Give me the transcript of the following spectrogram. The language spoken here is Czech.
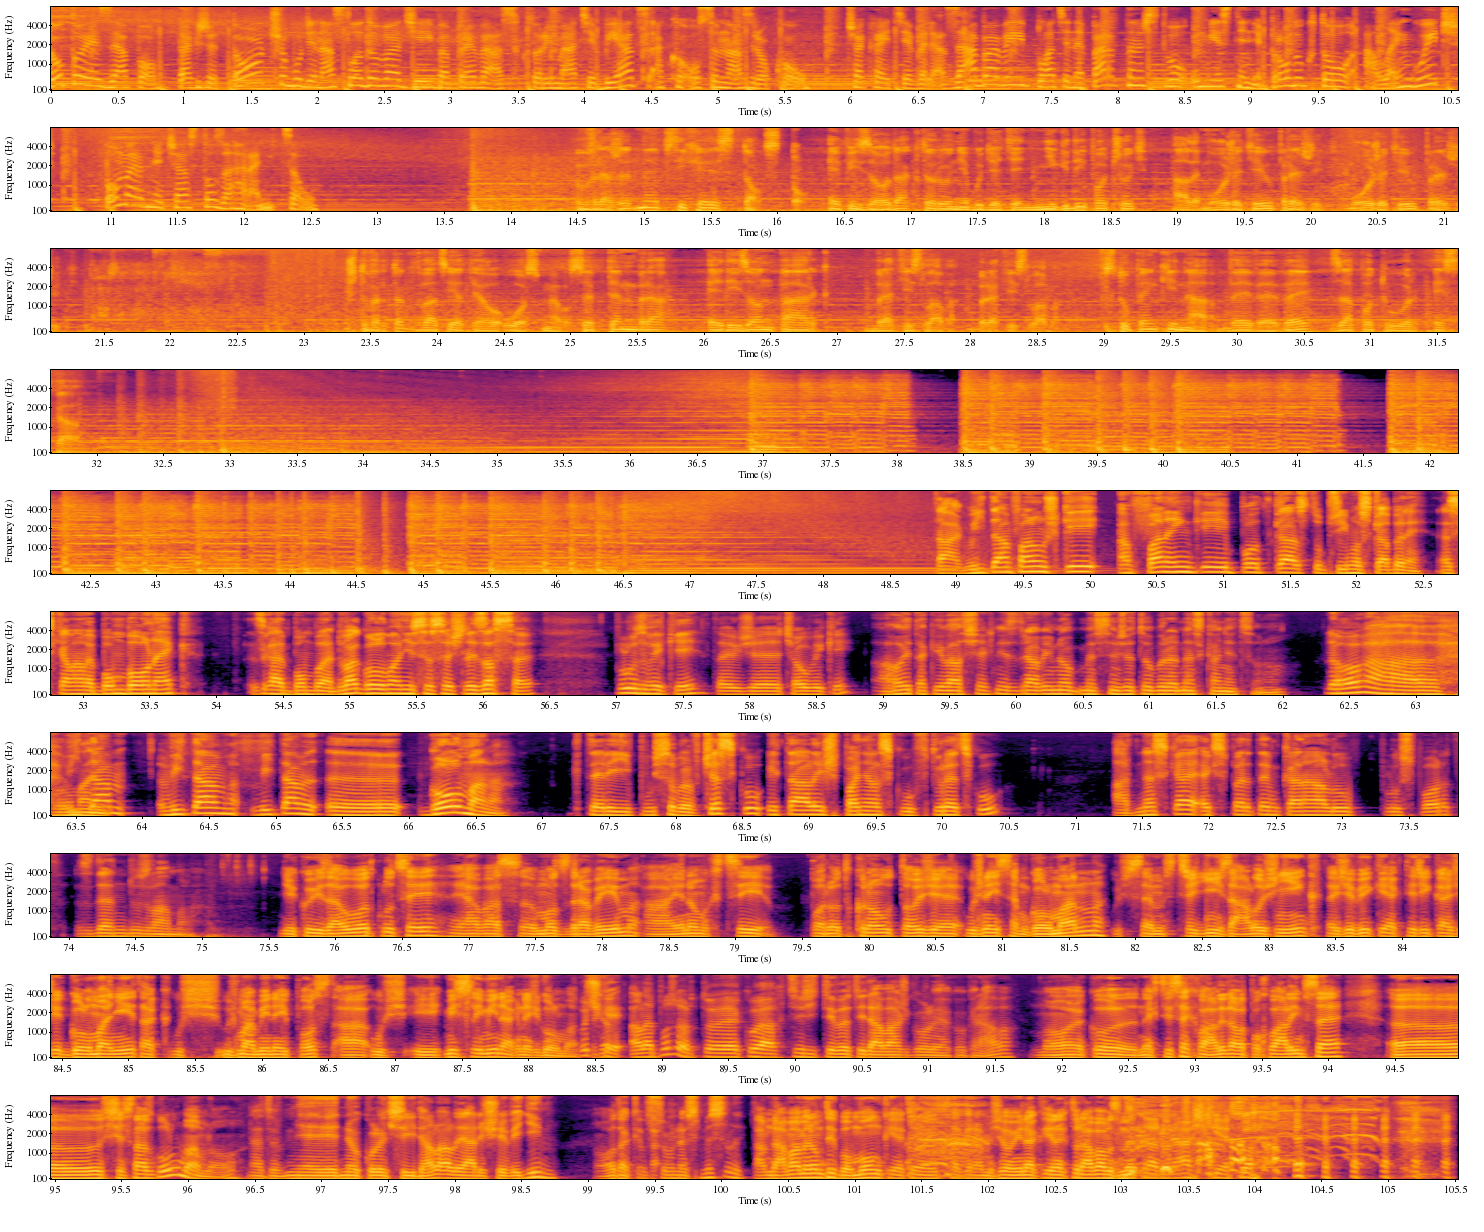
Toto je ZAPO, takže to, čo bude nasledovať, je iba pre vás, ktorý máte viac ako 18 rokov. Čakajte veľa zábavy, platené partnerstvo, umiestnenie produktov a language pomerne často za hranicou. Vražedné psyché 100. 100. Epizóda, ktorú nebudete nikdy počuť, ale môžete ju prežiť. Môžete ju prežiť. Štvrtok 28. septembra Edison Park, Bratislava. Bratislava. Vstupenky na www.zapotur.sk Tak, vítám fanoušky a faninky podcastu přímo z kabiny. Dneska máme bombónek, dneska máme bombónek. Dva golmani se sešli zase, plus Vicky, takže čau Vicky. Ahoj, taky vás všechny zdravím, no myslím, že to bude dneska něco, no. No a Golmani. vítám, vítám, vítám uh, golmana, který působil v Česku, Itálii, Španělsku, v Turecku a dneska je expertem kanálu Plus Sport Zden Duzlámala. Děkuji za úvod, kluci. Já vás moc zdravím a jenom chci podotknout to, že už nejsem golman, už jsem střední záložník, takže Vicky, jak ty říkáš, že golmani, tak už, už mám jiný post a už i myslím jinak než golman. Počkej, ale pozor, to je jako já chci říct, ty, ty dáváš góly jako kráva. No, jako nechci se chválit, ale pochválím se. Uh, 16 gólů mám, no. Na to mě je jedno, kolik si jich dal, ale já když je vidím, No, tak to ta, jsou nesmysly. tam dávám jenom ty bombonky jako na Instagram, že jo, jinak, jinak to dávám z metra dorážky, jako.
